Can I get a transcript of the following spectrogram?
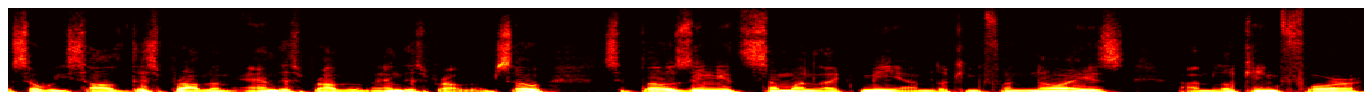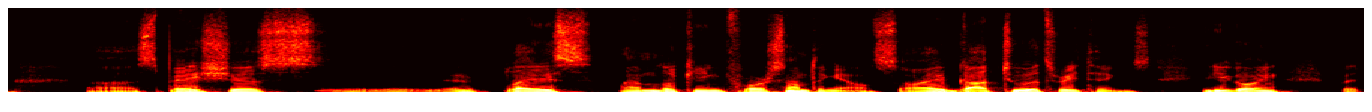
so we solve this problem and this problem and this problem. So supposing it's someone like me, I'm looking for noise, I'm looking for a spacious uh, place, I'm looking for something else. So I've got two or three things. And you're going, but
